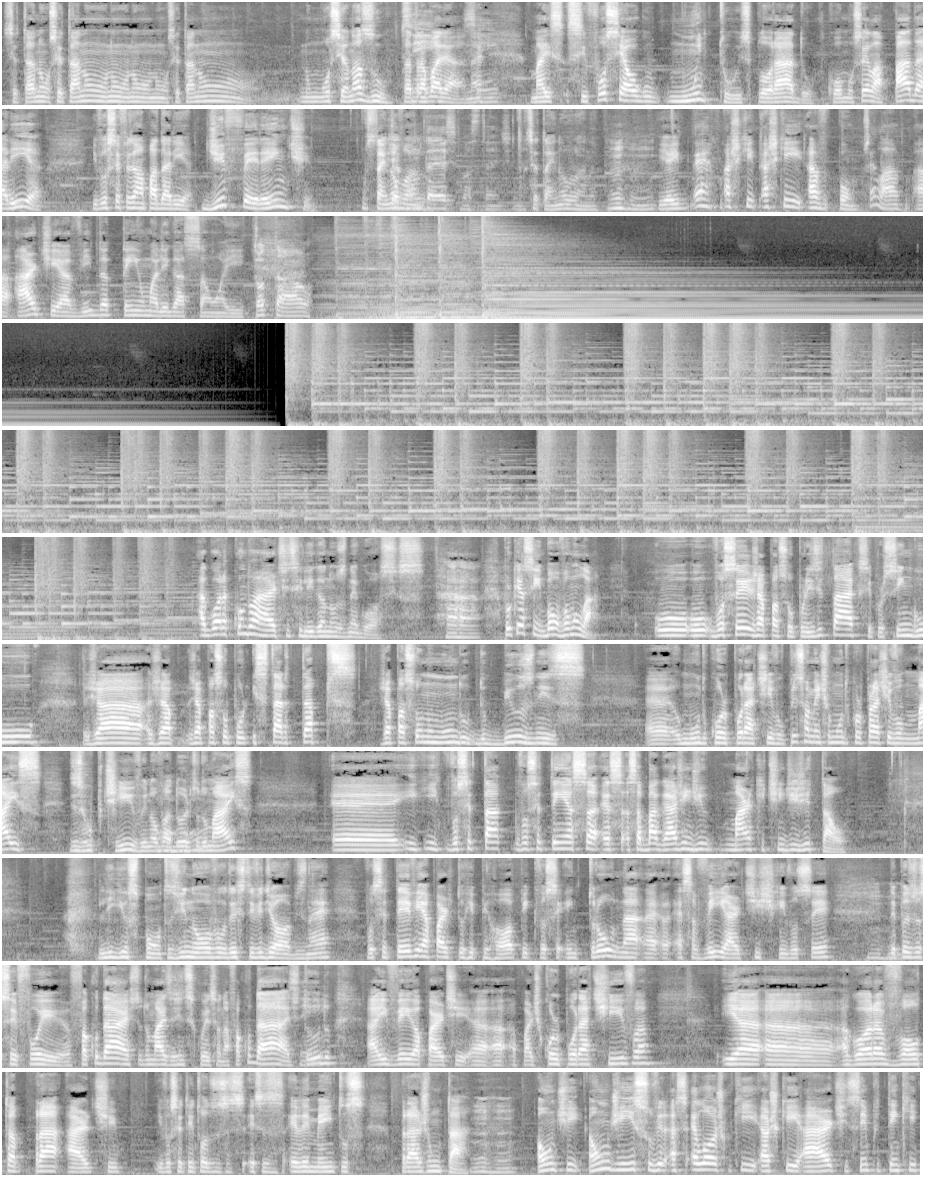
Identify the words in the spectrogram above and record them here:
Você tá num, você tá num, num, num- num- você tá num, num oceano azul para trabalhar, né? sim. Mas se fosse algo muito explorado, como sei lá, padaria, e você fizer uma padaria diferente, você está Que inovando. acontece bastante. Né? Você está inovando. Uhum. E aí, é, acho que, acho que, a, bom, sei lá, a arte e a vida tem uma ligação aí. Total. Agora, quando a arte se liga nos negócios. Porque assim, bom, vamos lá. O, o- você já passou por Easy Taxi, por Singu, já, já, já passou por startups, já passou no mundo do business, é, o mundo corporativo, principalmente o mundo corporativo mais disruptivo, inovador e tudo mais. É, e, e você, tá, você tem essa, essa, essa bagagem de marketing digital. Ligue os pontos de novo do Steve Jobs, né? Você teve a parte do hip hop, que você entrou na essa veia artística em você. Depois você foi à faculdade, tudo mais, a gente se conheceu na faculdade, Sim. tudo. Aí veio a parte a, a- parte corporativa e a, a- agora volta para arte e você tem todos esses- esses elementos para juntar. Uhum. Onde, onde isso vira. É lógico que acho que a arte sempre tem que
